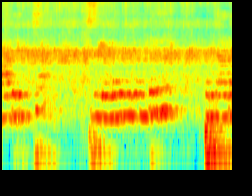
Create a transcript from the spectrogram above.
ആദരിച്ച ശ്രീ കർണാടക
